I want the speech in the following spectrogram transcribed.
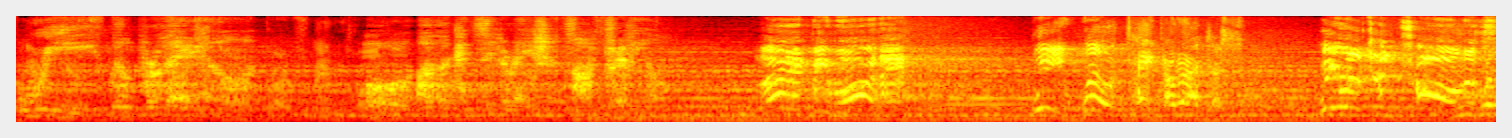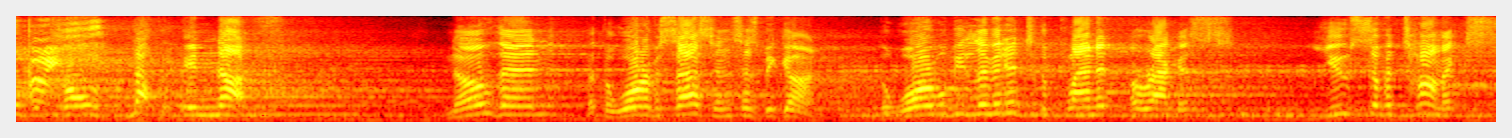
we will prevail. All other considerations are trivial. Let it be war then! We will take Arrakis! We will control You the will space! control nothing. Enough! Know then that the War of Assassins has begun. The war will be limited to the planet Arrakis. Use of atomics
